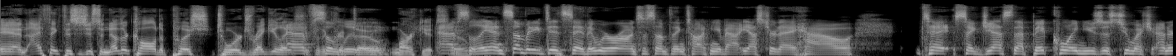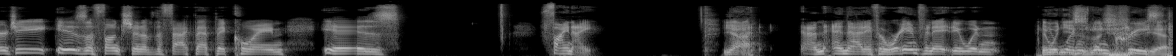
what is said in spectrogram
And I think this is just another call to push towards regulation for the crypto market. So- Absolutely. And somebody did say that we were onto something talking about yesterday how to suggest that Bitcoin uses too much energy is a function of the fact that Bitcoin is finite. yeah, That- and and that if it were infinite, it wouldn't it wouldn't use as much. increase yeah.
